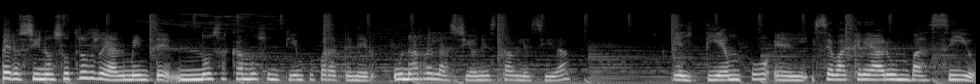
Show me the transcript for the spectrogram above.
Pero si nosotros realmente no sacamos un tiempo para tener una relación establecida, el tiempo se va a crear un vacío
